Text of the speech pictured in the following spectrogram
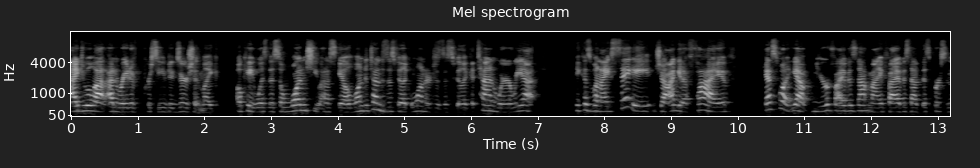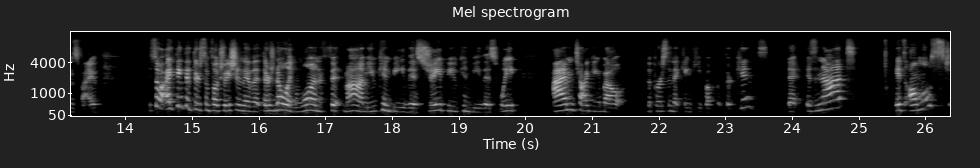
i do a lot on rate of perceived exertion. Like okay was this a one to you on a scale of one to ten? Does this feel like a one or does this feel like a 10 where are we at? Because when i say jog at a five guess what? Yeah your five is not my five is not this person's five so I think that there's some fluctuation there that there's no like one fit mom. You can be this shape, you can be this weight. I'm talking about the person that can keep up with their kids, that is not, it's almost,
